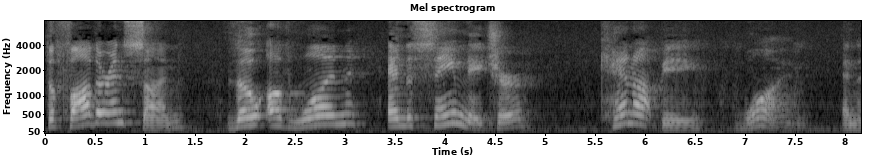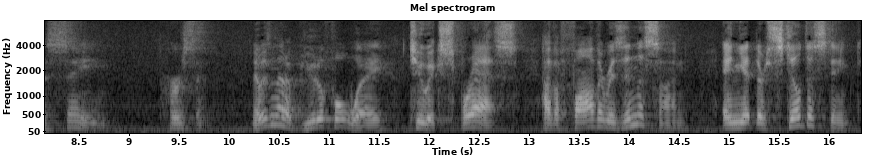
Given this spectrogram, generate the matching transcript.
The Father and Son, though of one and the same nature, cannot be one and the same person. Now, isn't that a beautiful way to express how the Father is in the Son, and yet they're still distinct,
